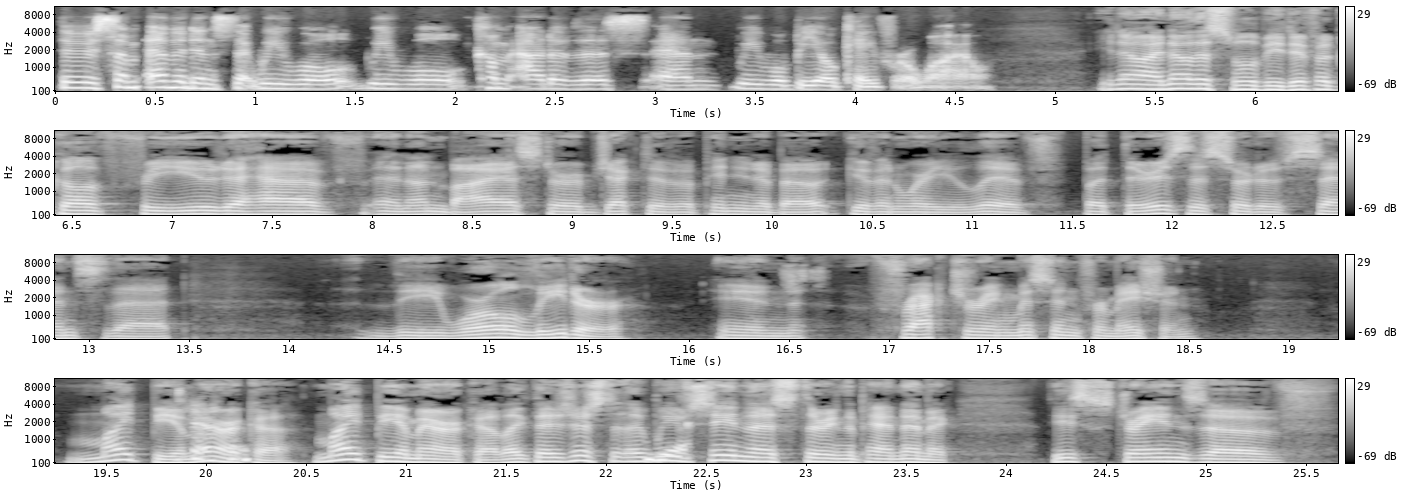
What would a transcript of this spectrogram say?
there's some evidence that we will we will come out of this and we will be okay for a while. You know, I know this will be difficult for you to have an unbiased or objective opinion about given where you live, but there is this sort of sense that the world leader in fracturing misinformation might be America. might be America. Like there's just like, we've seen this during the pandemic. These strains of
